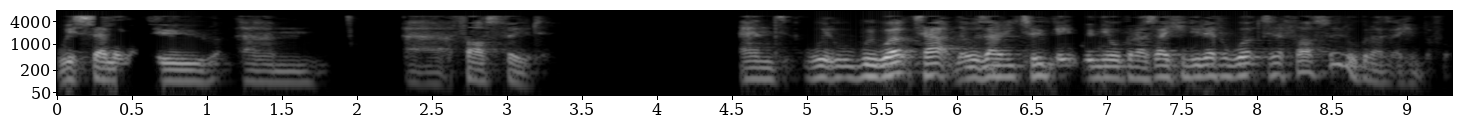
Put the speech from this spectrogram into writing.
we're selling to, um, uh, fast food. And we, we worked out there was only two people in the organization who'd ever worked in a fast food organization before.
